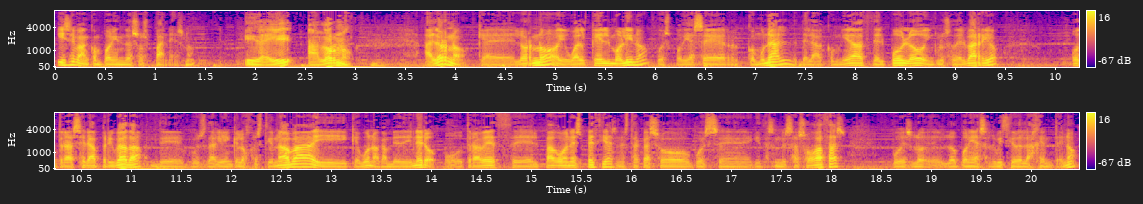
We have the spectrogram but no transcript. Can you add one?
y se iban componiendo esos panes, ¿no? Y de ahí al horno. Al horno, que el horno, igual que el molino, pues podía ser comunal, de la comunidad, del pueblo o incluso del barrio, otra era privada, de, pues, de alguien que lo gestionaba y que, bueno, a cambio de dinero, otra vez el pago en especias, en este caso, pues eh, quizás en esas hogazas, pues lo, lo, ponía a servicio de la gente, ¿no?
